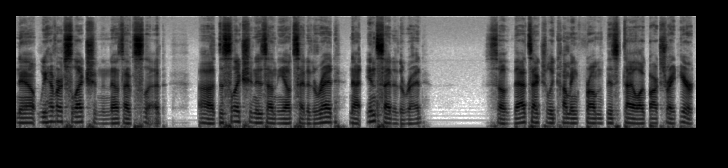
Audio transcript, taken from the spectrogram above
Now, we have our selection, and as I've said, uh, the selection is on the outside of the red, not inside of the red. So that's actually coming from this dialog box right here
